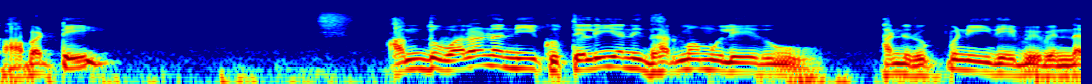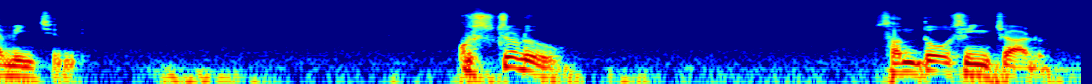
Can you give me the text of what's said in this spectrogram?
కాబట్టి అందువలన నీకు తెలియని ధర్మము లేదు అని రుక్మిణీదేవి విన్నవించింది. కృష్ణుడు సంతోషించాడు.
